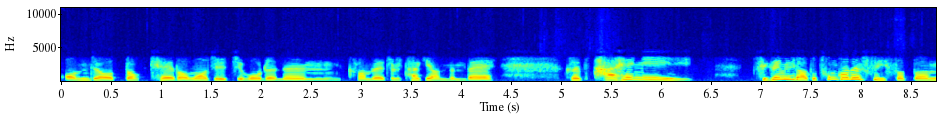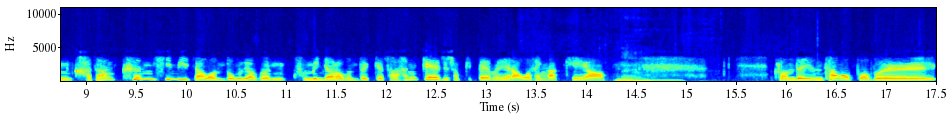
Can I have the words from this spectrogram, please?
언제 어떻게 넘어질지 모르는 그런 외줄타기였는데 그래도 다행히 지금이라도 통과될 수 있었던 가장 큰 힘이자 원동력은 국민 여러분들께서 함께 해주셨기 때문이라고 생각해요. 네. 그런데 윤창호법을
